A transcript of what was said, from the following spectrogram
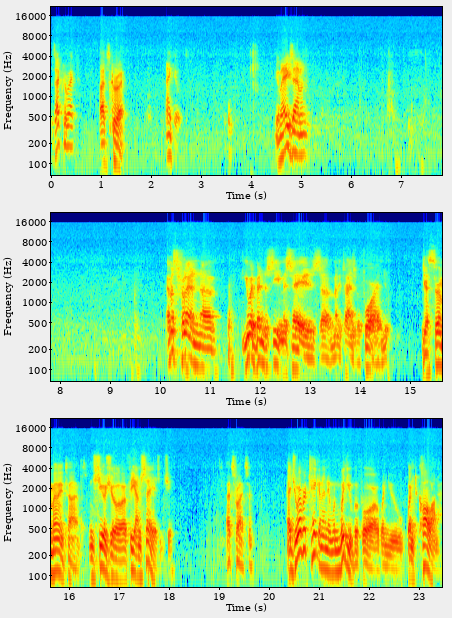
Is that correct? That's correct. Thank you. You may examine. Uh, Mr. Flynn, uh, you had been to see Miss Hayes uh, many times before, hadn't you? Yes, sir, many times. And she was your fiancée, isn't she? That's right, sir. Had you ever taken anyone with you before when you went to call on her?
